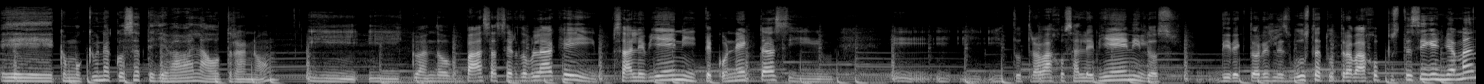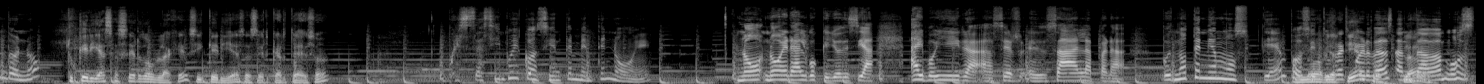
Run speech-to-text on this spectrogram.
eh, como que una cosa te llevaba a la otra, ¿no? Y, y cuando vas a hacer doblaje y sale bien y te conectas y, y- y- y- y tu trabajo sale bien y los directores les gusta tu trabajo, pues te siguen llamando, ¿no? ¿Tú querías hacer doblaje? ¿Sí querías acercarte a eso? Pues así muy conscientemente no, ¿eh? No, no era algo que yo decía, ay, voy a ir a hacer eh, sala para... Pues no teníamos tiempo, No si tú tiempo, recuerdas, claro. andábamos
